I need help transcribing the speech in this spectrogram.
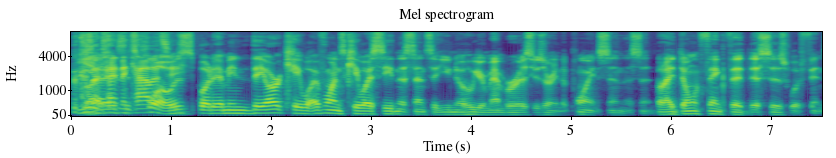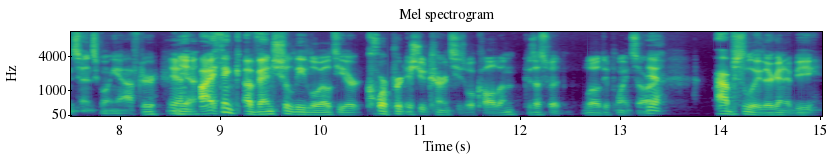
Because Yeah, of it's- it's closed, but I mean, they are KY. Everyone's KYC in the sense that you know who your member is, who's earning the points, in the sense. But I don't think that this is what FinCEN's going after. Yeah. Yeah. I think eventually loyalty or corporate issued currencies, we'll call them, because that's what loyalty points are. Yeah. Absolutely, they're going to be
